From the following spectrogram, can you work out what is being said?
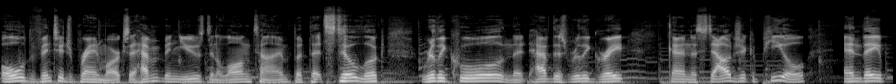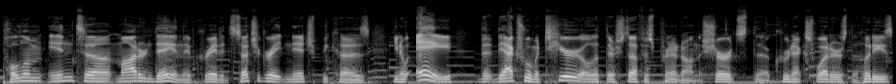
old vintage brand marks that haven't been used in a long time, but that still look really cool and that have this really great kind of nostalgic appeal. And they pull them into modern day, and they've created such a great niche because, you know, A, the, the actual material that their stuff is printed on the shirts, the crew neck sweaters, the hoodies,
